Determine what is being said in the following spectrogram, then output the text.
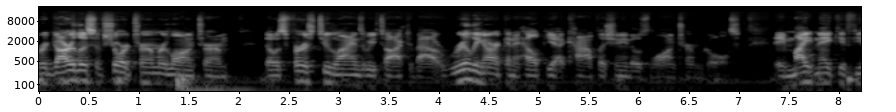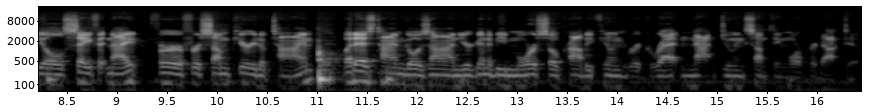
regardless of short term or long term, those first two lines we talked about really aren't going to help you accomplish any of those long-term goals. They might make you feel safe at night for for some period of time, but as time goes on, you're going to be more so probably feeling regret and not doing something more productive.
